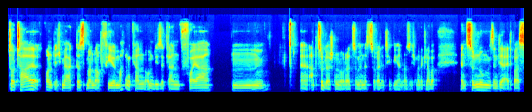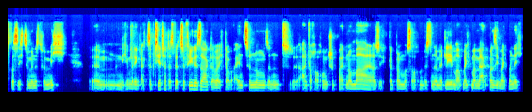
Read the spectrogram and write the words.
Total. Und ich merke, dass man auch viel machen kann, um diese kleinen Feuer mm, äh, abzulöschen oder zumindest zu relativieren. Also ich meine, ich glaube, Entzündungen sind ja etwas, was ich zumindest für mich ähm, nicht unbedingt akzeptiert hat. Das wäre zu viel gesagt, aber ich glaube, Entzündungen sind einfach auch ein Stück weit normal. Also ich glaube, man muss auch ein bisschen damit leben. Auch manchmal merkt man sie, manchmal nicht.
